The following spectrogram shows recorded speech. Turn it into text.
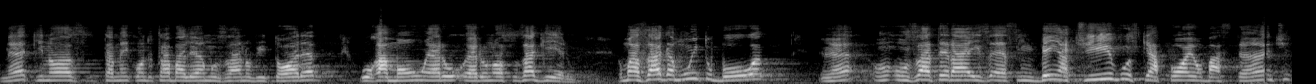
né, que nós também, quando trabalhamos lá no Vitória, o Ramon era o, era o nosso zagueiro. Uma zaga muito boa, né, uns laterais é, assim, bem ativos, que apoiam bastante.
